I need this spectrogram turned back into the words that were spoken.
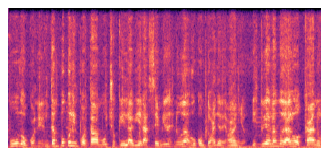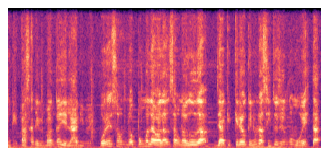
pudo con él y tampoco le importaba mucho que él la viera semidesnuda o con toalla de baño y estoy hablando de algo canon que pasa en el manga y el anime, por eso no pongo en la balanza una duda, ya que creo que en una situación como esta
